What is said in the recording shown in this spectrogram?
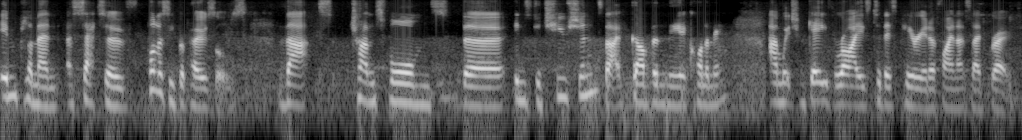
implement a set of policy proposals that transformed the institutions that govern the economy and which gave rise to this period of finance led growth.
